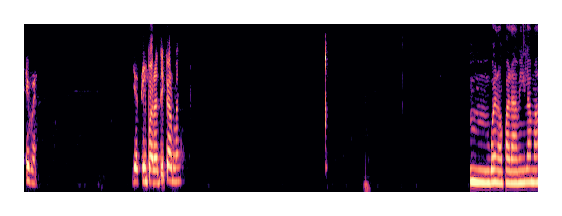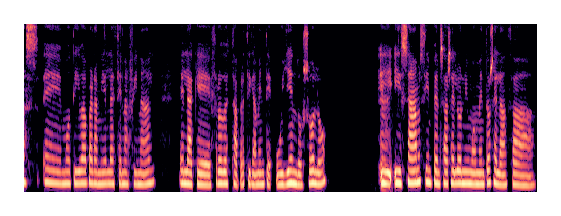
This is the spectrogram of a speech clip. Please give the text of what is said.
Y bueno. ¿Y, a ti? ¿Y para ti, Carmen? Mm, bueno, para mí la más eh, emotiva para mí es la escena final en la que Frodo está prácticamente huyendo solo y. Sam sin pensárselo ni un momento se lanza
